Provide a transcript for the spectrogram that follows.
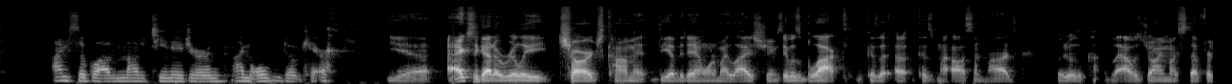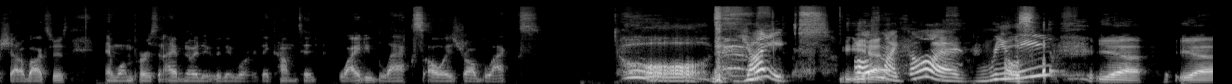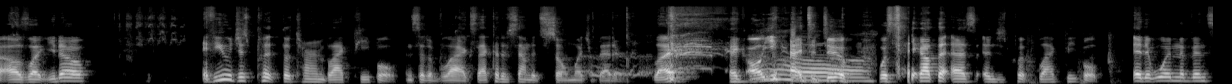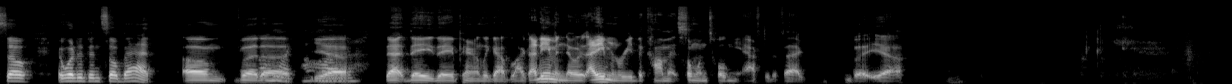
I'm so glad I'm not a teenager and I'm old and don't care. Yeah, I actually got a really charged comment the other day on one of my live streams. It was blocked because because uh, my awesome mods but, was, but I was drawing my stuff for Shadowboxers, and one person I have no idea who they were. They commented, "Why do blacks always draw blacks?" Oh, yikes! yeah. Oh my god, really? Yeah, yeah. I was like, you know, if you would just put the term "black people" instead of blacks, that could have sounded so much better. Like. Like all you had to do was take out the S and just put black people, and it wouldn't have been so. It would have been so bad. Um, but oh uh, yeah, that they they apparently got blocked. I didn't even notice. I didn't even read the comment. Someone told me after the fact. But yeah.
